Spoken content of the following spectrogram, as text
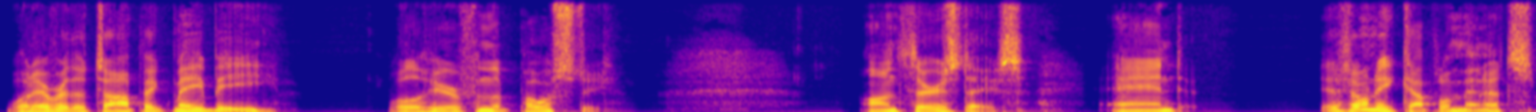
Whatever the topic may be, we'll hear from the postie on Thursdays. And it's only a couple of minutes.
